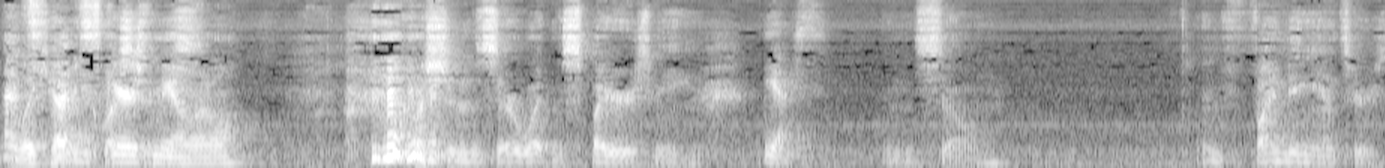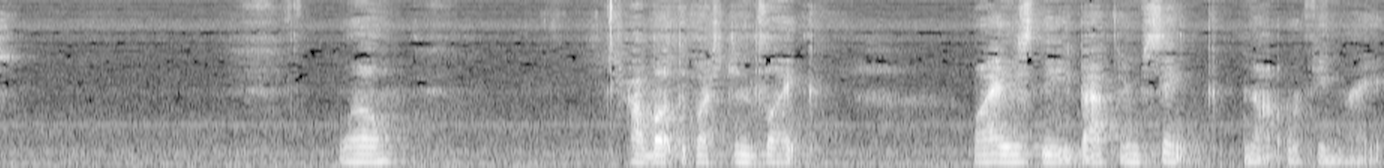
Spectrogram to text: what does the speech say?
That's, I like having that scares questions. me a little. questions are what inspires me. Yes. And so, and finding answers. Well, how about the questions like, why is the bathroom sink not working right?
